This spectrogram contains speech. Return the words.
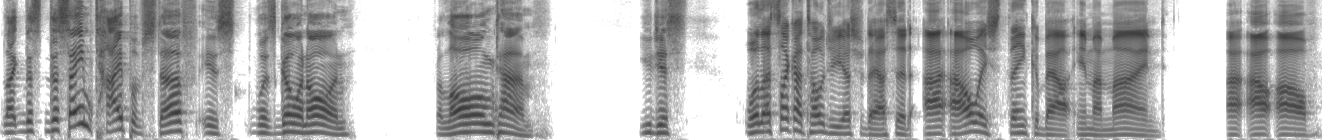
Like this, the same type of stuff is was going on for a long time. You just Well, that's like I told you yesterday. I said I, I always think about in my mind. I, I'll, I'll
